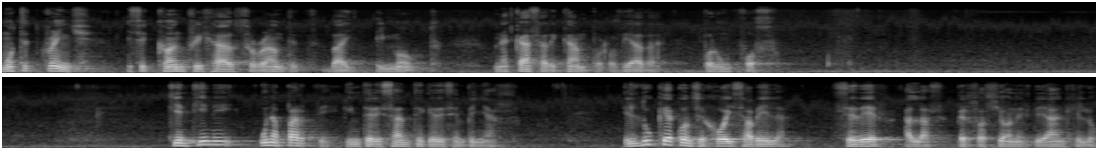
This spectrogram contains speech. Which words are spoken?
Moated Grange is a country house surrounded by a moat, una casa de campo rodeada por un foso. quien tiene una parte interesante que desempeñar. El duque aconsejó a Isabela ceder a las persuasiones de Ángelo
